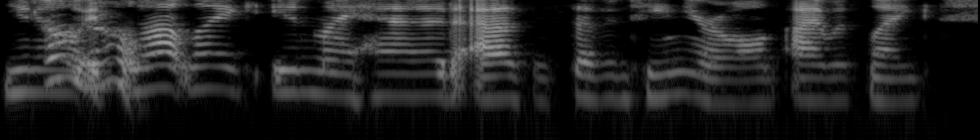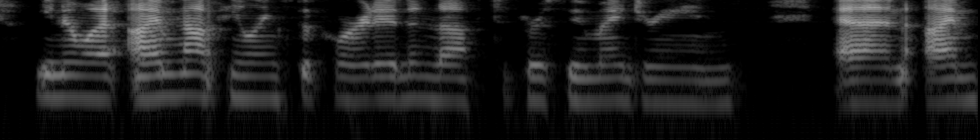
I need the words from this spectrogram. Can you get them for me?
You know, oh, no. it's not like in my head as a 17 year old, I was like, you know what, I'm not feeling supported enough to pursue my dreams, and I'm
